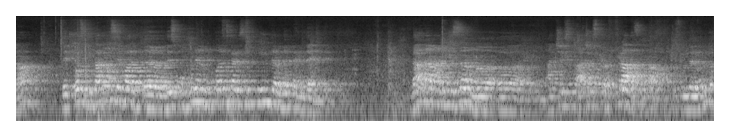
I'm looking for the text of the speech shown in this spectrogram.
Da? Deci o sintagmă se va uh, descompune în părți care sunt interdependente. Dacă analizăm uh, uh, acest, această frază, da? destul de lungă,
